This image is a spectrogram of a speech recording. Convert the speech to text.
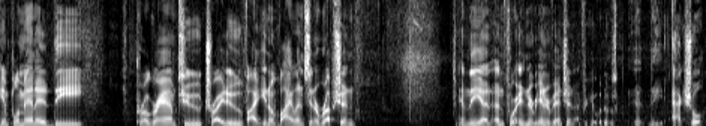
implemented the program to try to, you know, violence interruption and the uh, intervention. I forget what it was, uh, the actual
